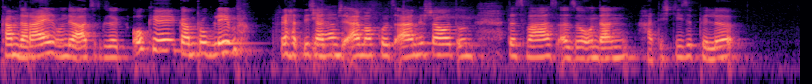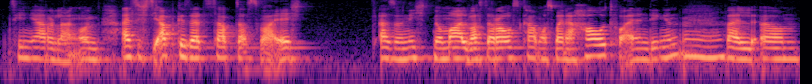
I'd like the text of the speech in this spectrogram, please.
kam da rein und der Arzt hat gesagt, okay, kein Problem, fertig. Ja. Hat mich einmal kurz angeschaut und das war's. Also, und dann hatte ich diese Pille zehn Jahre lang. Und als ich sie abgesetzt habe, das war echt, also nicht normal, was da rauskam aus meiner Haut vor allen Dingen, mhm. weil ähm,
